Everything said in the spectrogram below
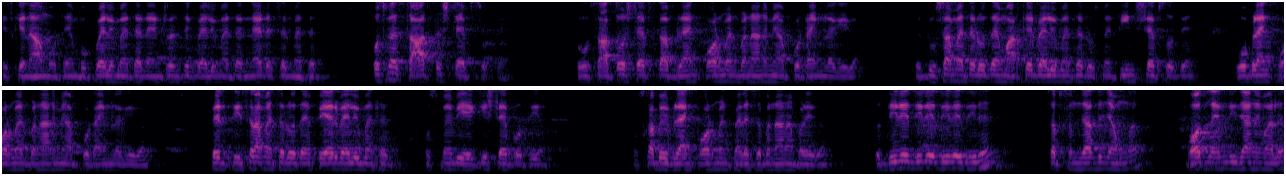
इसके नाम होते हैं book value method intrinsic value method net asset method उसमें सात स्टेप्स होते हैं। तो सातों स्टेप्स का ब्लैंक फॉर्मेट बनाने में आपको टाइम लगेगा। तो दूसरा मेथड होता है मार्केट वैल्यू मेथड उसमें तीन स्टेप्स होते हैं, वो ब्लैंक फॉर्मेट बनाने में आपको टाइम लगेगा। फिर तीसरा मेथड होता है फेयर वैल्यू मेथड उसमें भी एक ही स्टेप होती है, उसका भी ब्लैंक फॉर्मेट पहले से बनाना पड़ेगा। तो धीरे धीरे धीरे धीरे सब समझाते जाऊँगा। बहुत लाइन दी जाने वाले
